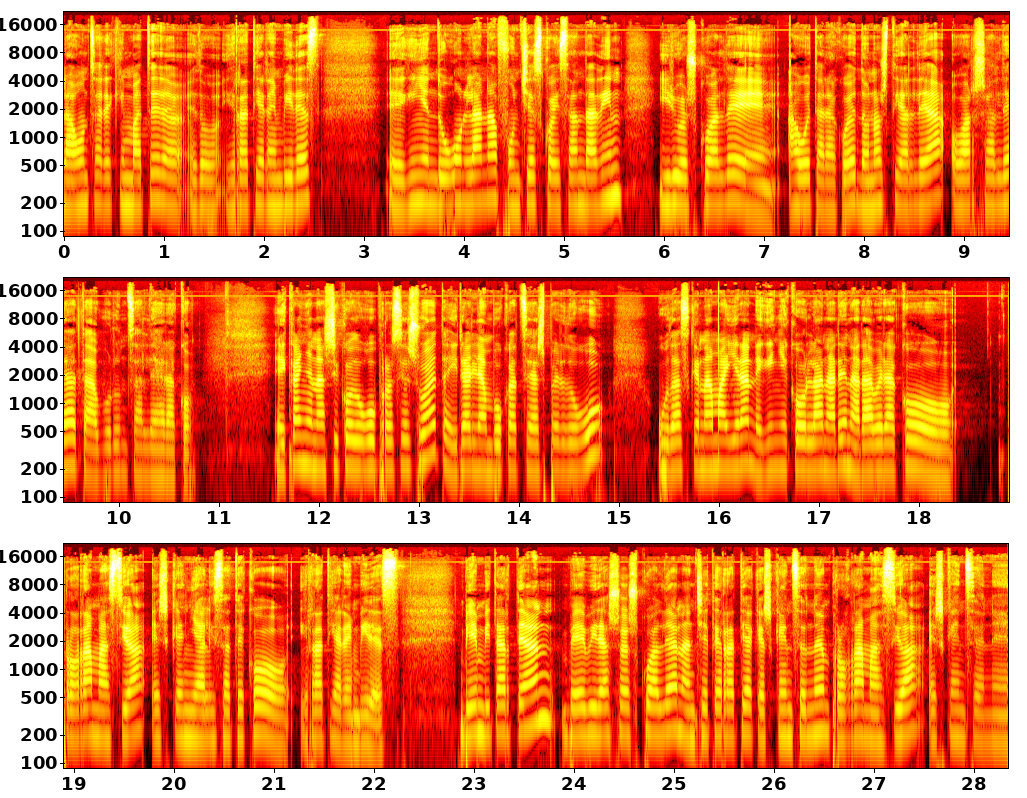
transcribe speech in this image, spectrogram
laguntzarekin batera edo irratiaren bidez, eginen dugun lana funtsezkoa izan dadin hiru eskualde hauetarako, eh? donostialdea, oarsoaldea eta buruntzaldearako. Ekainan hasiko dugu prozesua eta irailan bukatzea esper dugu udazken amaieran egineko lanaren araberako programazioa eskaini izateko irratiaren bidez. Bien bitartean, be bidaso eskualdean antxete erratiak eskaintzen duen programazioa eskaintzen e,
